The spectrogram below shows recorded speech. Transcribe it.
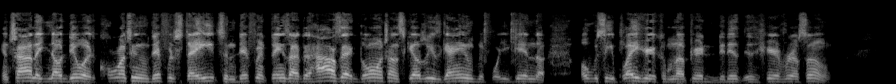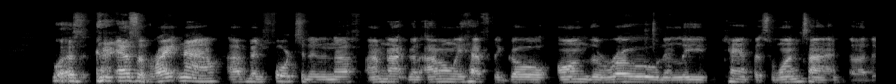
and trying to, you know, deal with quarantine in different states and different things like that? How's that going, trying to schedule these games before you get in the OVC play here coming up here, here real soon? Well, as, as of right now, I've been fortunate enough. I'm not going to, I only have to go on the road and leave campus one time uh, to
